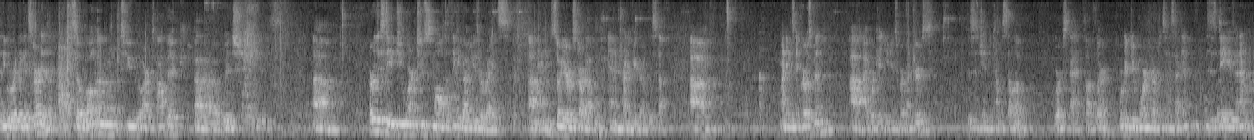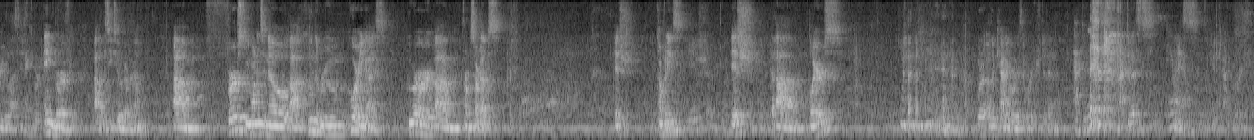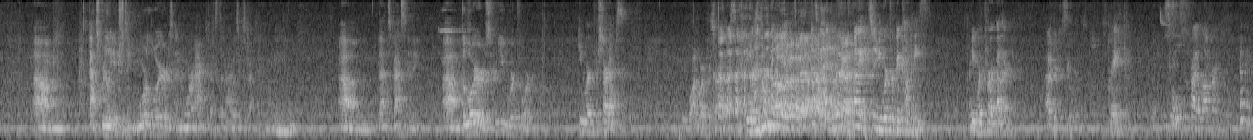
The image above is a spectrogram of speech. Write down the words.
I think we're ready to get started. So welcome to our topic, uh, which is um, early stage, you aren't too small to think about user rights. Um, so you're a startup and trying to figure out this stuff. Um, my name is Nick Grossman. Uh, I work at Union Square Ventures. This is Jamie Tomasello, works at Cloudflare. We're going to do more introductions in a second. This is Dave, and I don't remember your last name. Engberg, uh, the CTO of Evernote. First, we wanted to know uh, who in the room, who are you guys? Who are um, from startups? Ish? Companies? Ish? Uh, lawyers? what are other categories that we're interested in? Activists. Activists? Here Nice, that's a good category. Um, that's really interesting. More lawyers and more activists than I was expecting. Um, that's fascinating. Um, the lawyers, who do you work for? Do you work for startups? We want to work for startups. Do you work- Oh, that's good. That's good. Okay, so you work for big companies? Or do you work for other? Advocacy organizations. Great. Private law firm. Okay.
